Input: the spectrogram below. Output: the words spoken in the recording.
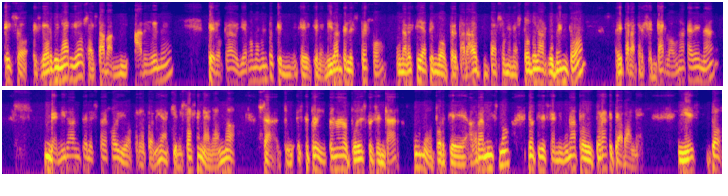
eso es lo ordinario, o sea, estaba mi ADN, pero claro, llega un momento que, que- que me miro ante el espejo, una vez que ya tengo preparado más o menos todo el argumento, eh, para presentarlo a una cadena, me miro ante el espejo y digo, pero Tony, ¿a quién estás engañando? O sea, tú este proyecto no lo puedes presentar, uno, porque ahora mismo no tienes a ninguna productora que te avale. Y es dos,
